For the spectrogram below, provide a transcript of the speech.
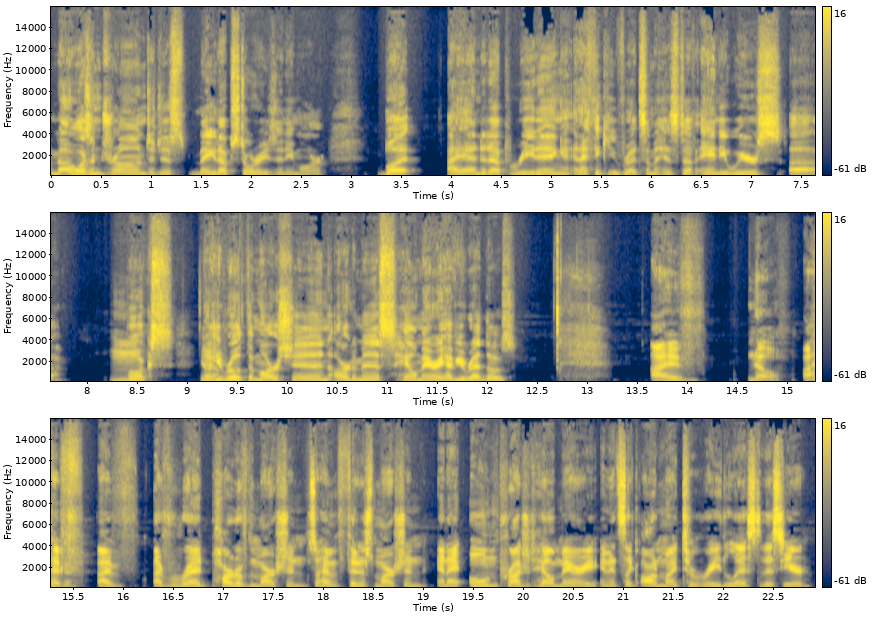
I'm- wasn't drawn to just made up stories anymore, but I ended up reading, and I think you've read some of his stuff. Andy Weir's uh, Mm. books. You know, Yeah. he wrote The Martian, Artemis, Hail Mary. Have you read those? I've no, I've Okay. I've I've read part of The Martian, so I haven't finished Martian, and I own Project Hail Mary, and it's like on my to read list this year,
